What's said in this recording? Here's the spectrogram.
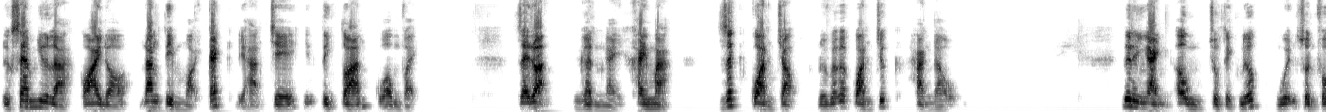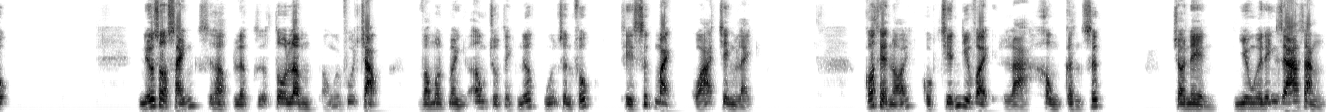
được xem như là có ai đó đang tìm mọi cách để hạn chế những tính toán của ông vậy. Giai đoạn gần ngày khai mạc rất quan trọng đối với các quan chức hàng đầu. Đây là hình ảnh ông Chủ tịch nước Nguyễn Xuân Phúc. Nếu so sánh sự hợp lực giữa Tô Lâm và Nguyễn Phú Trọng và một mình ông Chủ tịch nước Nguyễn Xuân Phúc thì sức mạnh quá chênh lệch. Có thể nói cuộc chiến như vậy là không cân sức, cho nên nhiều người đánh giá rằng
